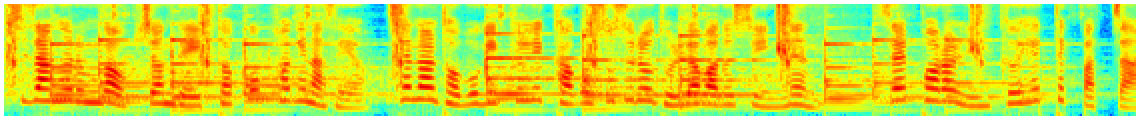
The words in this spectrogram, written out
시장 흐름과 옵션 데이터 꼭 확인하세요. 채널 더보기 클릭하고 수수료 돌려받을 수 있는 셀퍼럴 링크 혜택 받자.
